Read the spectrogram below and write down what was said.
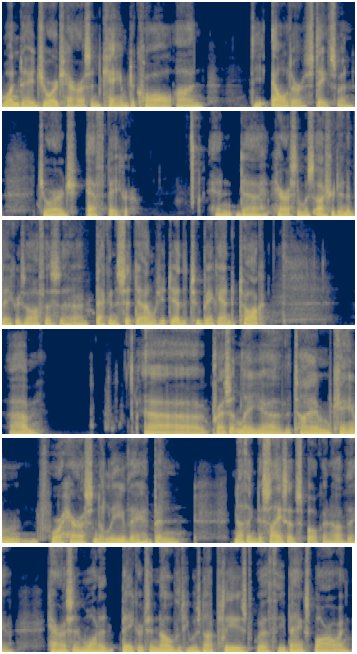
One day, George Harrison came to call on the elder statesman, George F. Baker. And uh, Harrison was ushered into Baker's office, uh, beckoned to sit down, which he did. The two began to talk. Um, uh, presently, uh, the time came for Harrison to leave. There had been nothing decisive spoken of. They, Harrison wanted Baker to know that he was not pleased with the bank's borrowing.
